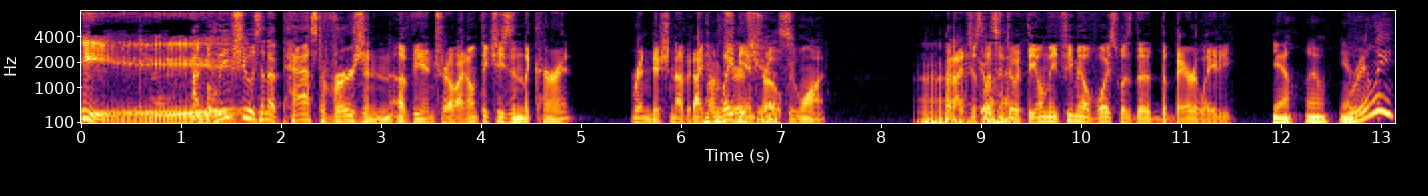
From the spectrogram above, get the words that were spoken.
I believe she was in a past version of the intro. I don't think she's in the current rendition of it. I can I'm play sure the intro if we want. Uh, but I just go listened to it. The only female voice was the the bear lady. Yeah. Well, yeah. Really?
